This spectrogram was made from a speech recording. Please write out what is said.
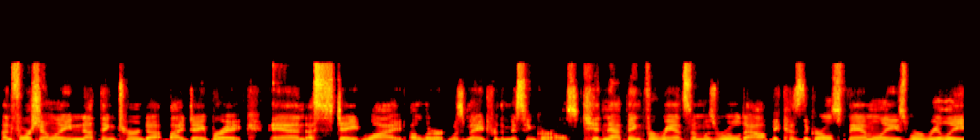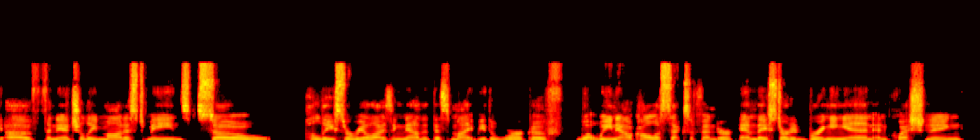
Unfortunately, nothing turned up by daybreak, and a statewide alert was made for the missing girls. Kidnapping for ransom was ruled out because the girls' families were really of financially modest means. So, police are realizing now that this might be the work of what we now call a sex offender. And they started bringing in and questioning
